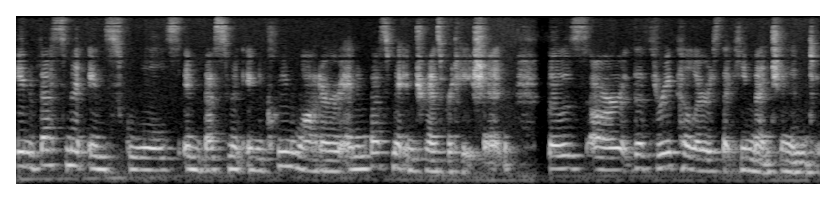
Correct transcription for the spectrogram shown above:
investment in schools, investment in clean water, and investment in transportation. Those are the three pillars that he mentioned,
